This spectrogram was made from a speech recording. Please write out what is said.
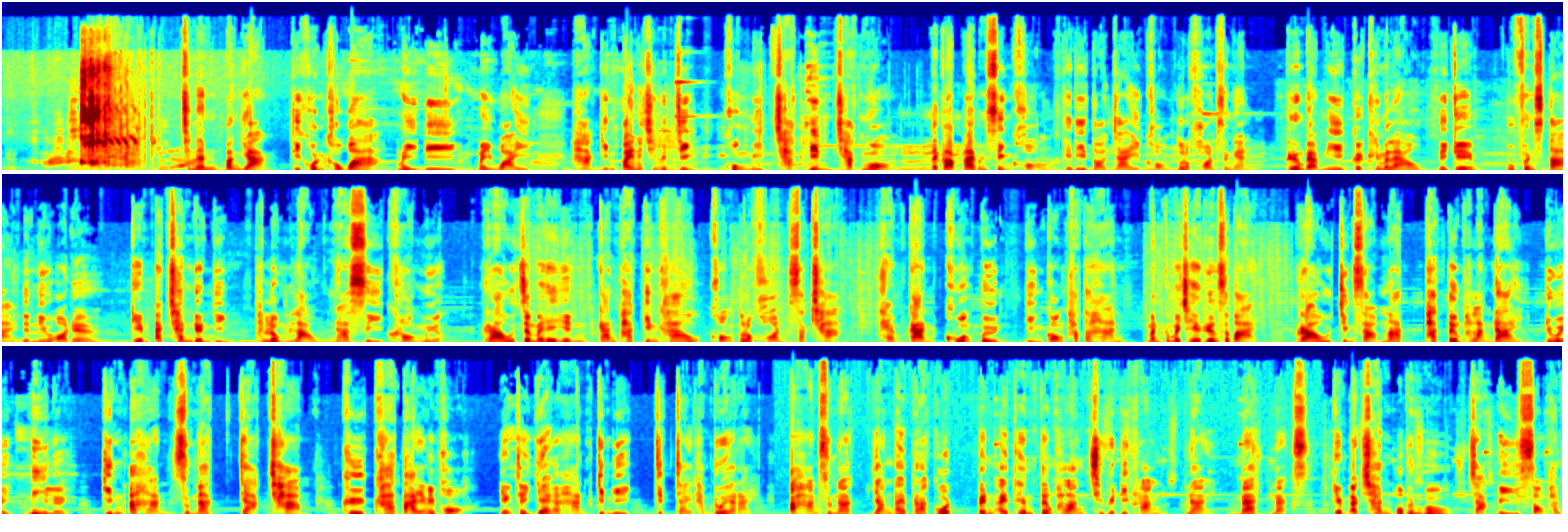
ฉะนั้นบางอย่างที่คนเขาว่าไม่ดีไม่ไหว หากกินไปในชีวิตจริง คงมีชักดิ้นชักงอ แต่กลับกลายเป็นสิ่งของที่ดีต่อใจของตัวละครซะงั้น เรื่องแบบนี้เกิดขึ้นมาแล้วในเกม Wolfenstein The New Order เกมแอคชั่นเดินยิง ถล่มเหล่านาซีครองเมือง เราจะไม่ได้เห็นการพักกินข้าวของตัวละครสักฉาก แถมการควงปืน ยิงกองทัพทหาร มันก็ไม่ใช่เรื่องสบาย เราจึงสามารถพักเติมพลังได้ด้วยนี่เลย กินอาหารสุนัขจากชาม คือค่าตายยังไม่พอ ยังจะแย่งอาหารกินอีกจิตใจทำด้วยอะไร อาหารสุนัขยังได้ปรากฏเป็นไอเทมเติมพลังชีวิตอีกครั้งใน Mad Max เกมแอคชั่น Open World จากปี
